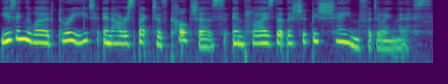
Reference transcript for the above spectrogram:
Using the word greed in our respective cultures implies that there should be shame for doing this.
